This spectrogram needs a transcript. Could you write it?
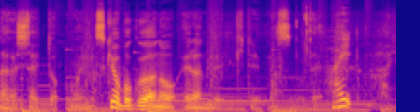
流したいと思います。今日僕はあの選んできてますので。はいはい、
